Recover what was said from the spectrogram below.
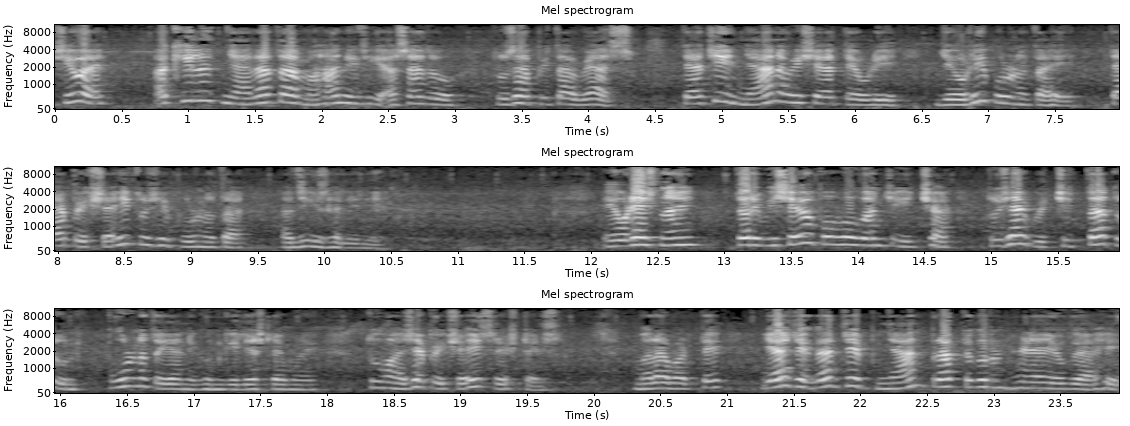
शिवाय अखिल ज्ञानाचा महानिधी असा जो तुझा पिता व्यास त्याची ज्ञान विषयात तेवढी जेवढी पूर्णता आहे त्यापेक्षाही तुझी पूर्णता अधिक झालेली आहे. एवढेच नाही तर विषयोपभोगांची इच्छा तुझ्या चित्तातून पूर्णतया निघून गेली असल्यामुळे तू माझ्यापेक्षाही श्रेष्ठ आहेस. मला वाटते या जगात जे ज्ञान प्राप्त करून घेण्यायोग्य आहे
